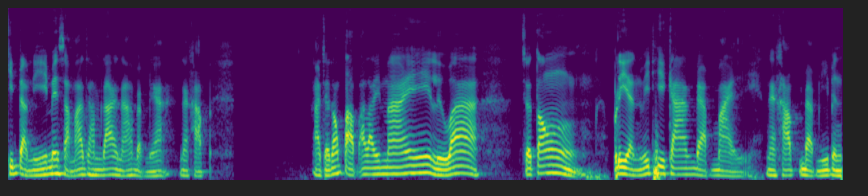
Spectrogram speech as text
คิดแบบนี้ไม่สามารถทำได้นะแบบนี้นะครับ อาจจะต้องปรับอะไรไหมหรือว่าจะต้องเปลี่ยนวิธีการแบบใหม่นะครับ แบบนี้เป็น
